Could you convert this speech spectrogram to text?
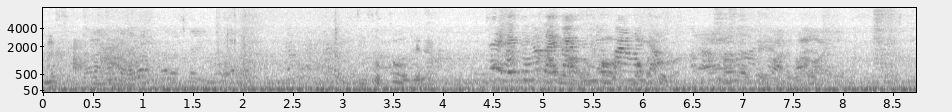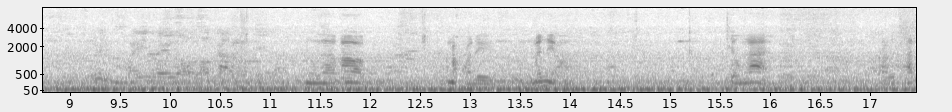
ไม่ขาวมากซุปก็โอเคนะเราก็บ เคถือว่าอร่อยเนื้อก็หมักมาดีไม่เหนียวเคี้ยวง่ายรสชาติ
